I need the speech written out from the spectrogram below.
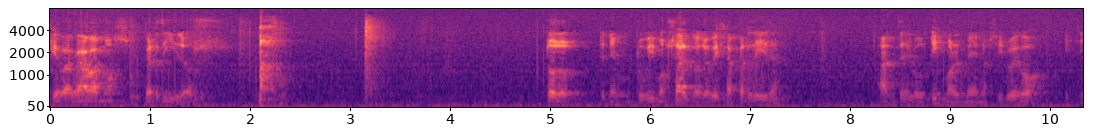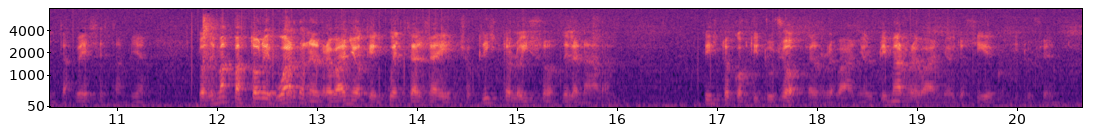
que vagábamos perdidos. Todos tuvimos algo de oveja perdida, antes del bautismo al menos, y luego distintas veces también. Los demás pastores guardan el rebaño que encuentran ya hecho. Cristo lo hizo de la nada. Cristo constituyó el rebaño, el primer rebaño, y lo sigue constituyendo.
